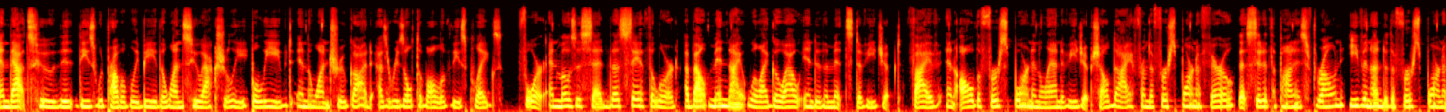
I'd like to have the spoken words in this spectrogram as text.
And that's who the, these would probably be the ones who actually believed in the one true God as a result of all of these plagues. 4 And Moses said, Thus saith the Lord, About midnight will I go out into the midst of Egypt. 5 And all the firstborn in the land of Egypt shall die, from the firstborn of Pharaoh that sitteth upon his throne, even unto the firstborn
